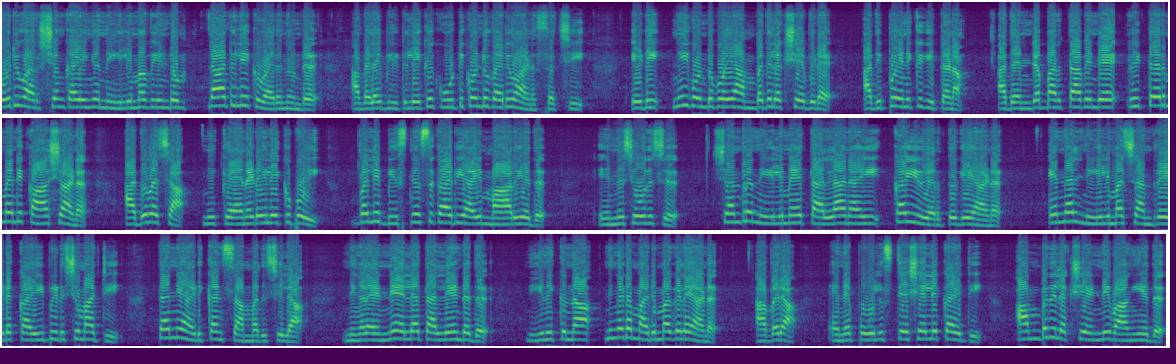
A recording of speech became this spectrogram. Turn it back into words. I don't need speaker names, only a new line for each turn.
ഒരു വർഷം കഴിഞ്ഞ നീലിമ വീണ്ടും നാട്ടിലേക്ക് വരുന്നുണ്ട്. അവളെ വീട്ടിലേക്ക് കൂട്ടിക്കൊണ്ടു വരുവാണ് സച്ചി. എടി നീ കൊണ്ടുപോയ അമ്പത് ലക്ഷം എവിടെ? അതിപ്പോ എനിക്ക് കിട്ടണം. അതെന്റെ ഭർത്താവിന്റെ റിട്ടയർമെന്റ് കാശാണ്. അത് വച്ചാ നീ കാനഡയിലേക്ക് പോയി വലിയ ബിസിനസ്സുകാരിയായി മാറിയത്. എന്ന് ചോദിച്ച് ചന്ദ്ര നീലിമയെ തല്ലാനായി കൈ ഉയർത്തുകയാണ്. എന്നാൽ നീലിമ ചന്ദ്രയുടെ കൈ പിടിച്ചു മാറ്റി തന്നെ അടിക്കാൻ സമ്മതിച്ചില്ല. നിങ്ങൾ എന്നെയല്ല തല്ലേണ്ടത്. നീ നിൽക്കുന്ന നിങ്ങളുടെ മരുമകളെയാണ്. അവരാ എന്നെ പോലീസ് സ്റ്റേഷനിൽ കയറ്റി അമ്പത് ലക്ഷം എണ്ണി വാങ്ങിയത്.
